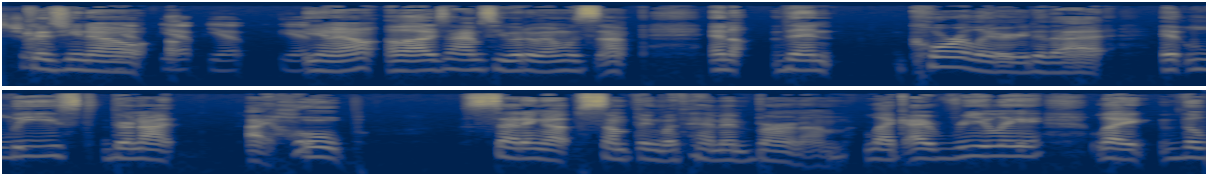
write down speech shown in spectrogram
Sure. 'Cause, you know, Yep. Yep. Yep. yep. you know a lot of times he would have been with some and then corollary to that at least they're not I hope setting up something with him and Burnham. Like I really like the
